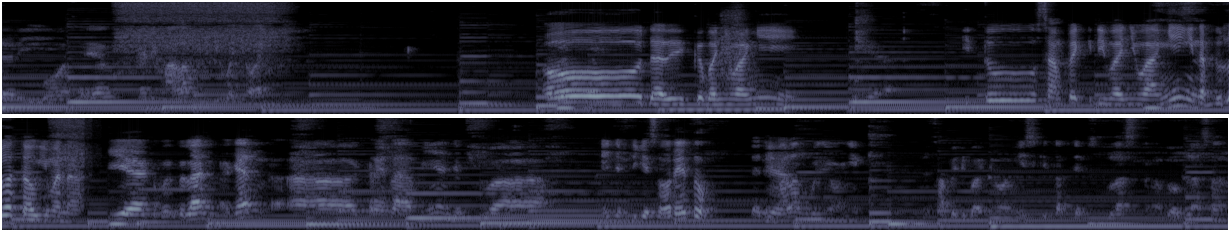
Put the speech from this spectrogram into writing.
dari bawa saya dari Malang menuju Banyuwangi. Oh dari ke Banyuwangi. Iya. itu sampai di Banyuwangi nginep dulu atau gimana? Iya kebetulan kan eh, kereta apinya jam 2 eh, jam 3 sore tuh dari. Malang ke Banyuwangi. Sampai di Banyuwangi sekitar jam 11 setengah 12 an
